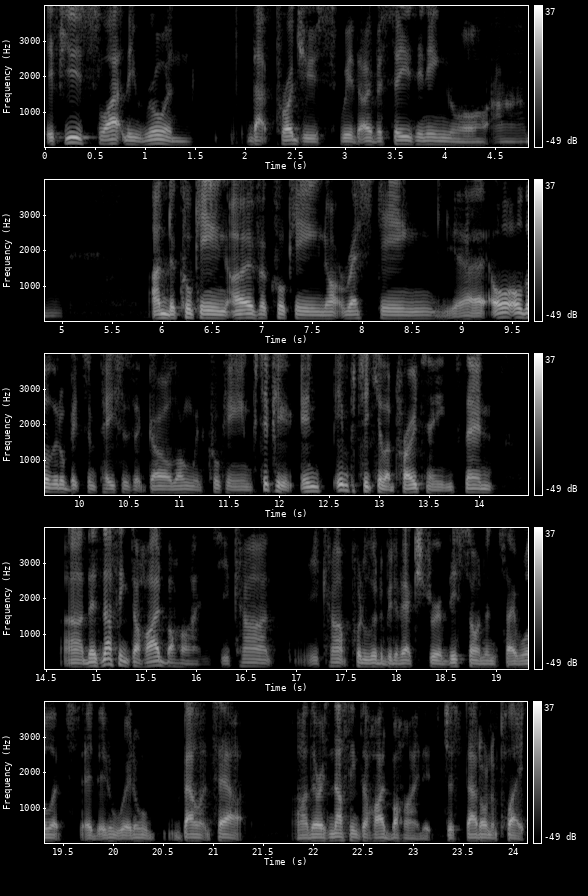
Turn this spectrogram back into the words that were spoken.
if you slightly ruin that produce with over seasoning or um, undercooking, overcooking, not resting, uh, all, all, the little bits and pieces that go along with cooking, particularly in, in particular proteins, then uh, there's nothing to hide behind. You can't you can't put a little bit of extra of this on and say, well, it's it, will it'll balance out. Uh, there is nothing to hide behind. It's just that on a plate.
